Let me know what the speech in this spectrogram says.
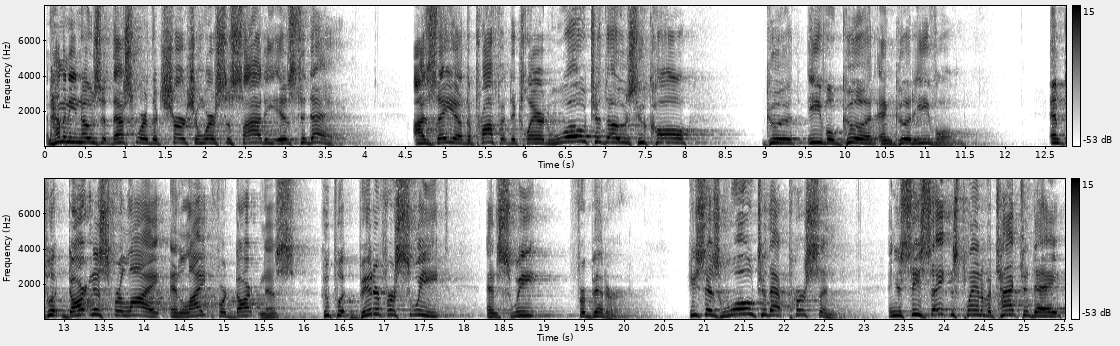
And how many knows that that's where the church and where society is today? Isaiah the prophet declared, "Woe to those who call good evil good and good evil." And put darkness for light and light for darkness, who put bitter for sweet and sweet for bitter. He says, Woe to that person. And you see, Satan's plan of attack today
